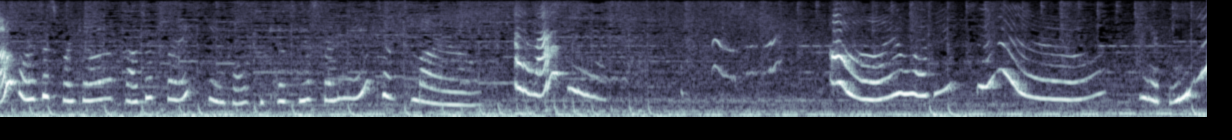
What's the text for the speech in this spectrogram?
Oh, we're just working on a project for 18 goals because we're starting YouTube tomorrow. I love you! Oh, I love you too! You're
